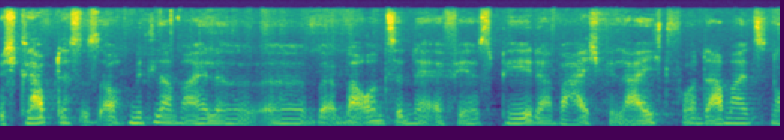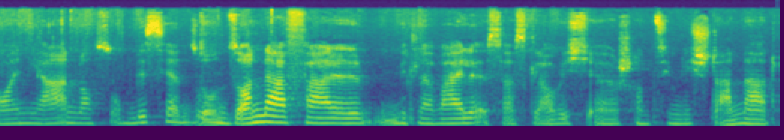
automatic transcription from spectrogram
Ich glaube, das ist auch mittlerweile äh, bei uns in der FESP, da war ich vielleicht vor damals neun Jahren noch so ein bisschen so ein Sonderfall. Mittlerweile ist das, glaube ich, äh, schon ziemlich Standard.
